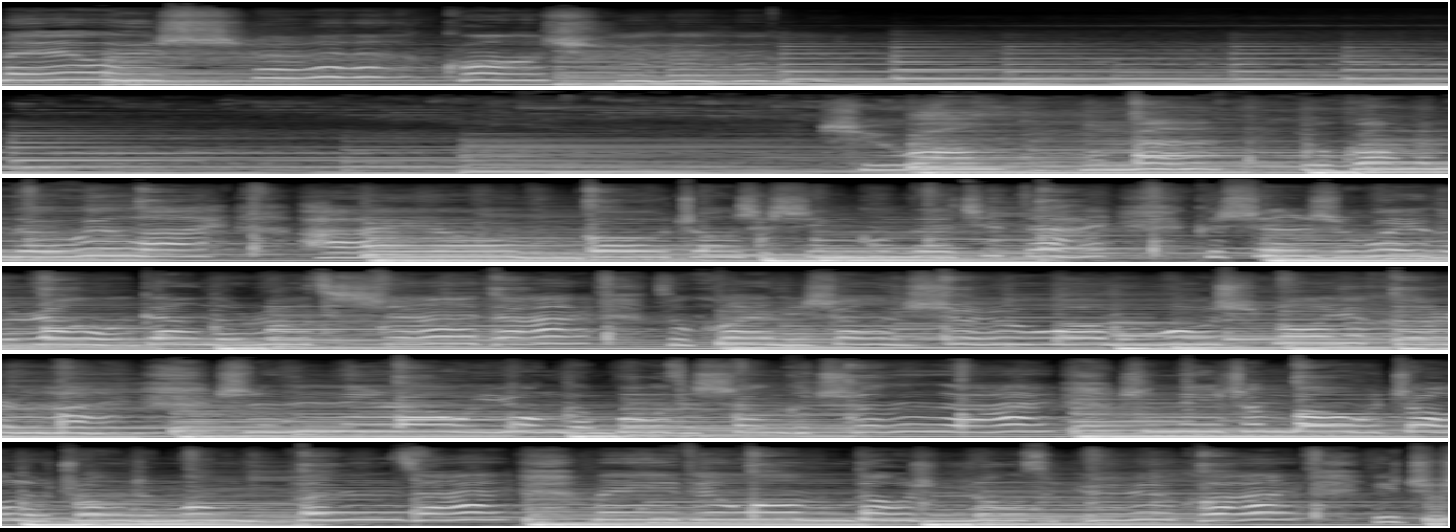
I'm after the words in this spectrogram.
没有遗失过去。希望我们有光明的期待，可现实为何让我感到如此懈怠？曾怀念相遇时我们无视落叶和人海，是你让我勇敢不再像颗尘埃，是你常帮我照料装着梦的盆栽，每一天我们都是如此愉快，一直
